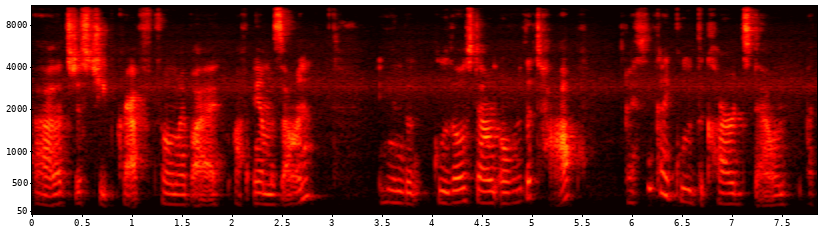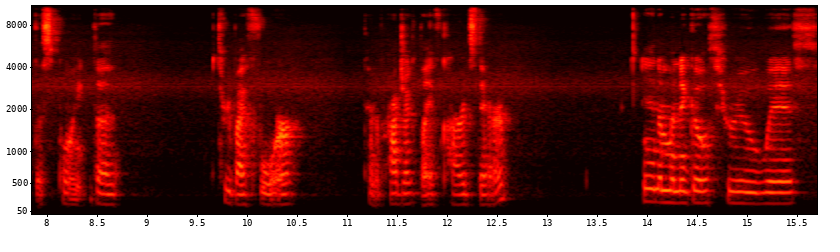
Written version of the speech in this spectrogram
uh, that's just cheap craft foam I buy off Amazon. And glue those down over the top. I think I glued the cards down at this point, the 3x4 kind of Project Life cards there. And I'm going to go through with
